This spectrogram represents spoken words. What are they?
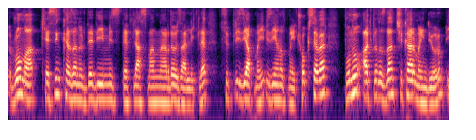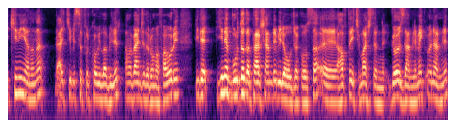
Roma kesin kazanır dediğimiz deplasmanlarda özellikle sürpriz yapmayı, bizi yanıltmayı çok sever. Bunu aklınızdan çıkarmayın diyorum. İkinin yanına belki bir sıfır koyulabilir ama bence de Roma favori. Bir de yine burada da Perşembe bile olacak olsa e, hafta içi maçlarını gözlemlemek önemli.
